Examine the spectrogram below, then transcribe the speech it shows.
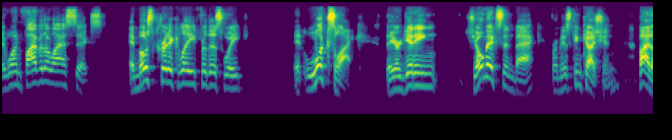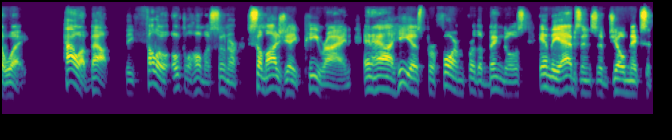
They won five of their last six. And most critically for this week, it looks like they are getting Joe Mixon back from his concussion. By the way, how about the fellow Oklahoma Sooner, Samaje Perine, and how he has performed for the Bengals in the absence of Joe Mixon?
